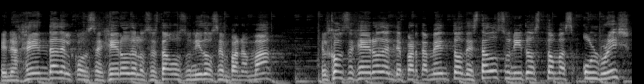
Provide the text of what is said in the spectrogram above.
en agenda del consejero de los Estados Unidos en Panamá. El consejero del Departamento de Estados Unidos, Thomas Ulrich,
